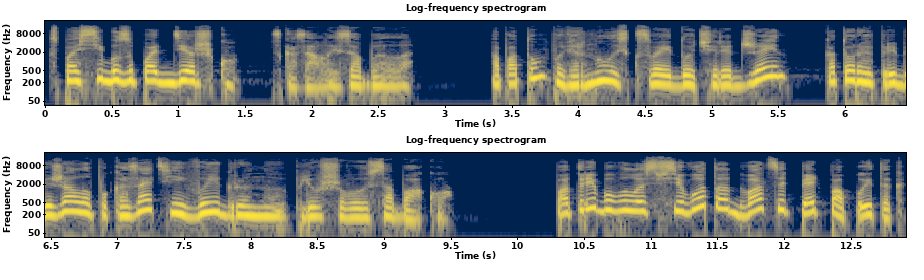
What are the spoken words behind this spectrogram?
«Спасибо за поддержку», — сказала Изабелла. А потом повернулась к своей дочери Джейн, которая прибежала показать ей выигранную плюшевую собаку. «Потребовалось всего-то 25 попыток»,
